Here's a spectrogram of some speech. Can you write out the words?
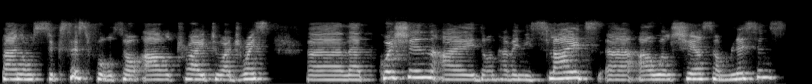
panel successful. So I'll try to address uh, that question. I don't have any slides. Uh, I will share some lessons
